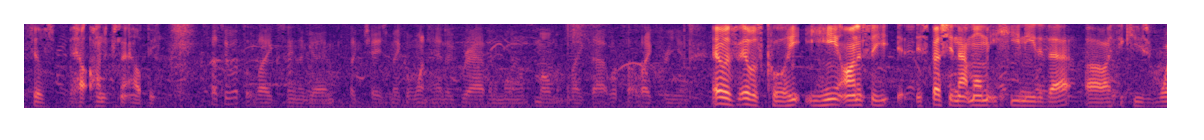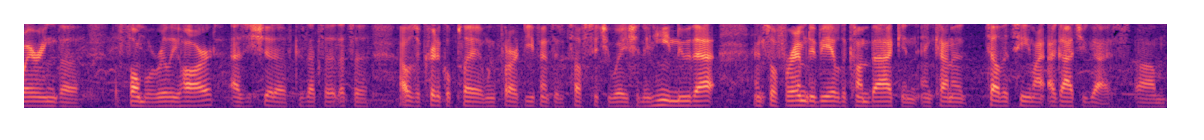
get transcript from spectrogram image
feels 100 percent healthy. Fesi, what's it like seeing a guy like Chase make a one-handed grab in a moment, moment like that? What's that like for you? It was it was cool. He he honestly, especially in that moment, he needed that. Uh, I think he's wearing the, the fumble really hard as he should have because that's a that's a that was a critical play and we put our defense in a tough situation and he knew that. And so for him to be able to come back and, and kind of tell the team, I, I got you guys, um,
